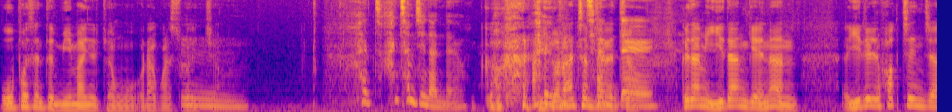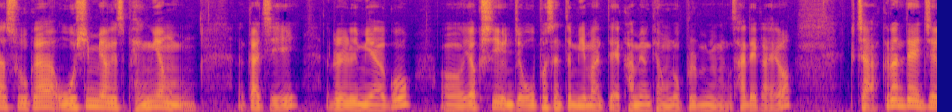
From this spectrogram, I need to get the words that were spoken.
5% 미만일 경우라고 할 수가 있죠. 음. 한, 한참 지났네요. 이건 한참 지났죠. 네. 그 다음에 2단계는 일일 확진자 수가 50명에서 100명까지를 의미하고 어 역시 이제 5% 미만대 감염 경로 불분명 사례가요. 자, 그런데 이제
